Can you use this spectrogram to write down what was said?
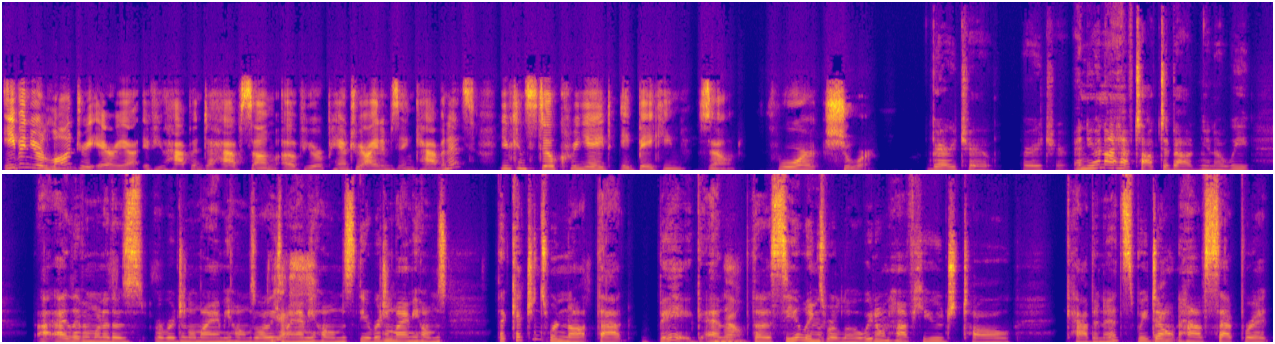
Even your Mhm. laundry area, if you happen to have some of your pantry items in cabinets, you can still create a baking zone for sure. Very true. Very true. And you and I have talked about, you know, we, I, I live in one of those original Miami homes, all these Yes. Miami homes, the original Miami homes. The kitchens were not that big and No. the ceilings were low. We don't have huge, tall cabinets. We don't have separate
